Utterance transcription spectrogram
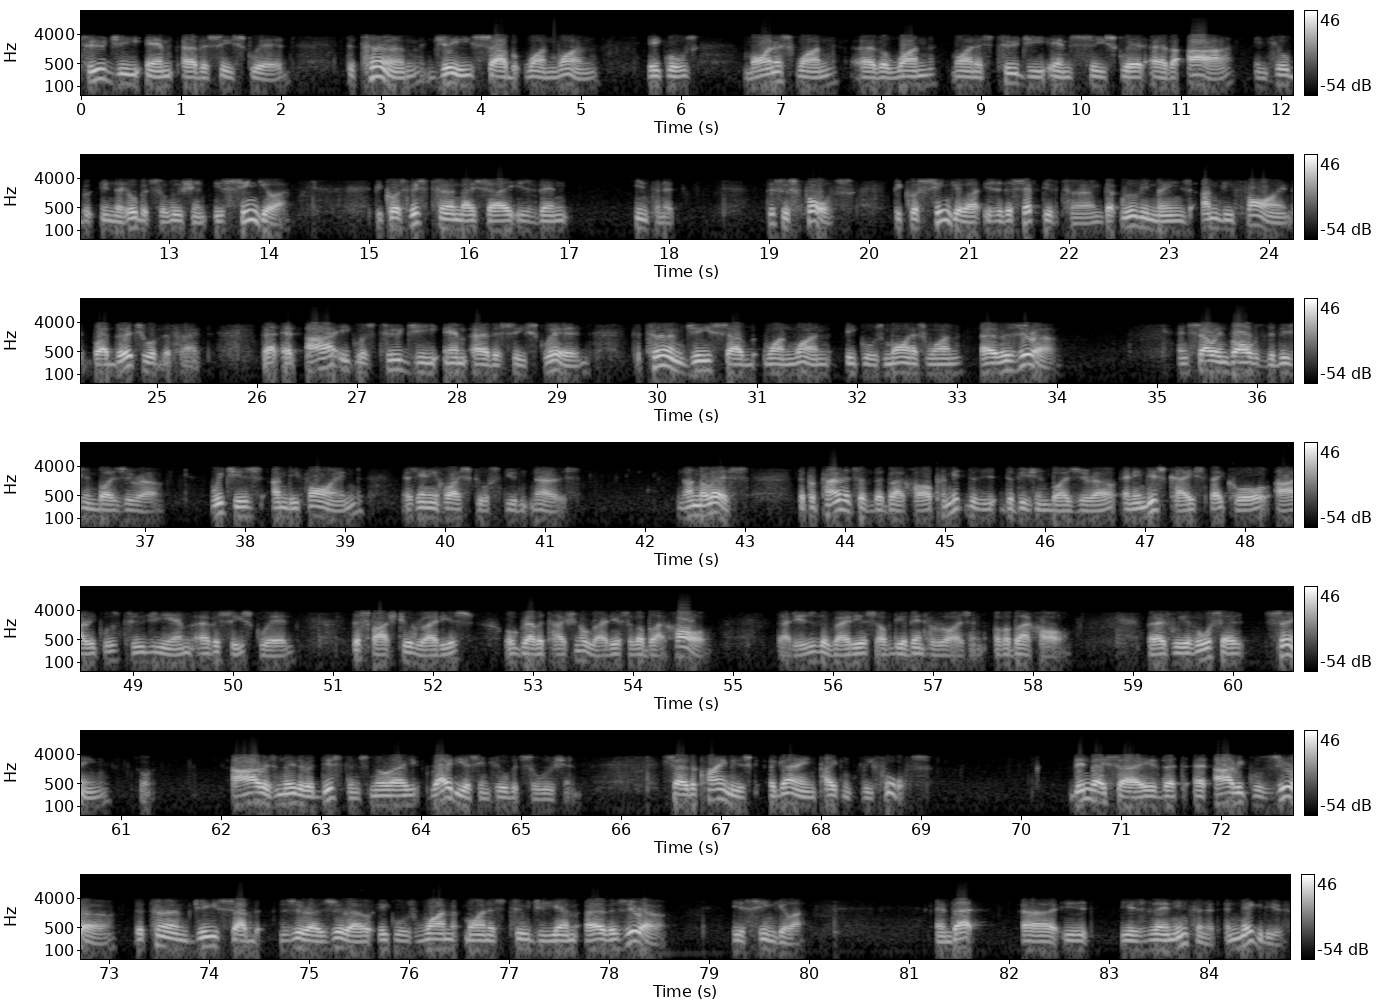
2gm over c squared, the term g sub 1 1 equals minus 1 over 1 minus 2g mc squared over r in, Hilbert, in the Hilbert solution is singular because this term, they say, is then infinite. This is false because singular is a deceptive term that really means undefined by virtue of the fact that at r equals 2g m over c squared, the term g sub 1 1 equals minus 1 over 0 and so involves division by zero, which is undefined, as any high school student knows. Nonetheless, the proponents of the black hole permit the division by zero, and in this case they call r equals 2gm over c squared the Schwarzschild radius or gravitational radius of a black hole. That is, the radius of the event horizon of a black hole. But as we have also seen, r is neither a distance nor a radius in Hilbert's solution. So the claim is, again, patently false. Then they say that at r equals 0, the term g sub 0, 0 equals 1 minus 2gm over 0 is singular. And that uh, is, is then infinite and negative.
